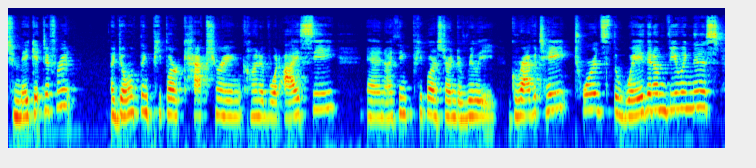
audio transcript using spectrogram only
to make it different. I don't think people are capturing kind of what I see. And I think people are starting to really gravitate towards the way that I'm viewing this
